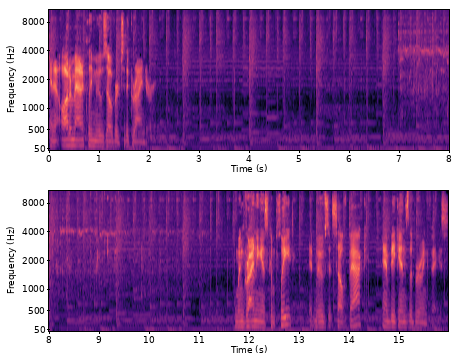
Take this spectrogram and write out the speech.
and it automatically moves over to the grinder. When grinding is complete, it moves itself back and begins the brewing phase.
